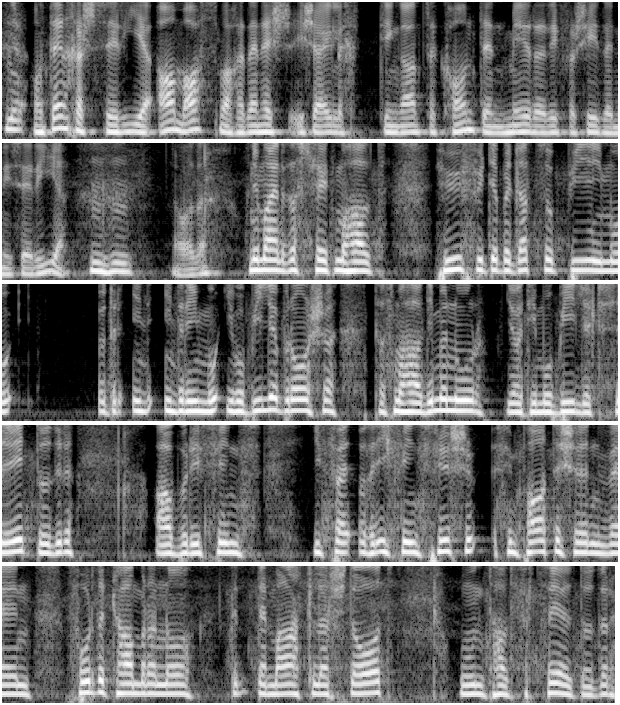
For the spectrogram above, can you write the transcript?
Ja. Und dann kannst du Serien en masse machen. Dann hast, ist eigentlich dein ganzer Content mehrere verschiedene Serien. Mhm. Oder? Und ich meine, das sieht man halt häufig eben dazu bei oder in, in der Immo Immobilienbranche, dass man halt immer nur ja, die Immobilie sieht, oder? Aber ich finde es ich, oder ich find's viel sy- sympathischer, wenn vor der Kamera noch der, der Makler steht und halt erzählt, oder?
